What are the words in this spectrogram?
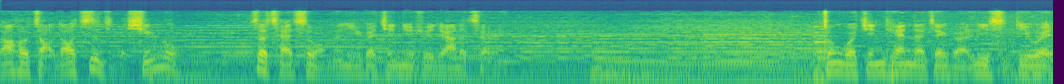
然后找到自己的新路，这才是我们一个经济学家的责任。中国今天的这个历史地位，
